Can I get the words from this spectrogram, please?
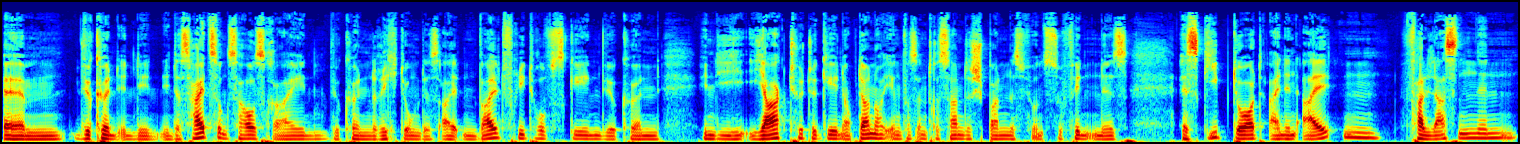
Ähm, wir können in, den, in das Heizungshaus rein, wir können Richtung des alten Waldfriedhofs gehen, wir können in die Jagdhütte gehen, ob da noch irgendwas Interessantes, Spannendes für uns zu finden ist. Es gibt dort einen alten, verlassenen,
